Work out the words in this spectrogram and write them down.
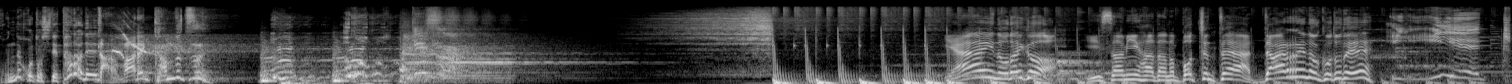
こんなことしてただで。黙れ乾物。やい野太鼓勇み肌の坊ちゃんった誰のことで？いいえき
